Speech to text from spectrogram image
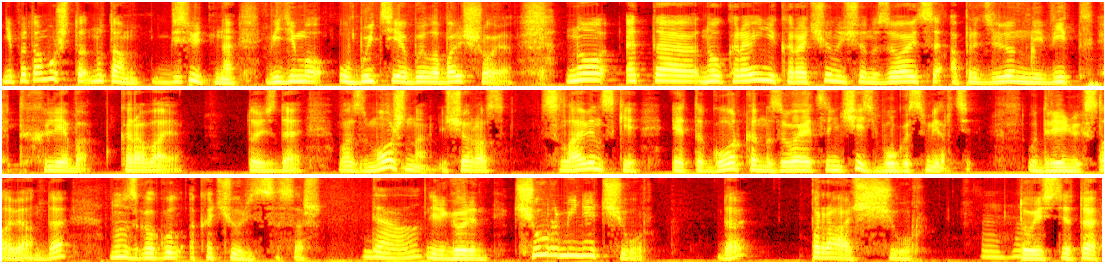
Не потому что, ну там действительно, видимо, убытие было большое, но это на Украине карачун еще называется определенный вид хлеба, каравая. То есть, да, возможно, еще раз, славянски эта горка называется не честь бога смерти у древних славян, да, но у нас глагол окочуриться, Саш. Да. Или говорит чур меня чур, да, пращур, то есть это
